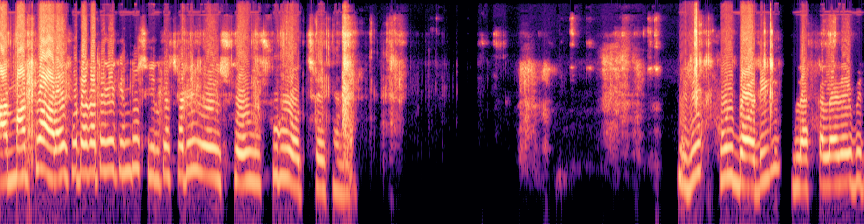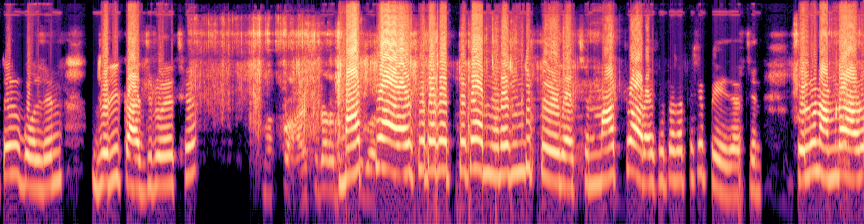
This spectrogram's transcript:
আর মাত্র আড়াইশো টাকা থেকে কিন্তু সিল্কের শাড়ি শুরু হচ্ছে এখানে। এই যে ফুল বডি ব্ল্যাক কালারের ভিতর গোল্ডেন জরির কাজ রয়েছে। মাত্র আড়াইশো টাকার থেকে আপনারা কিন্তু পেয়ে যাচ্ছেন মাত্র আড়াইশো টাকা থেকে পেয়ে যাচ্ছেন। চলুন আমরা আরও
